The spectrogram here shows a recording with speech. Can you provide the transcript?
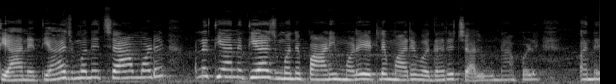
ત્યાં ને ત્યાં જ મને ચા મળે અને ત્યાં ને ત્યાં જ મને પાણી મળે એટલે મારે વધારે ચાલવું ના પડે. અને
